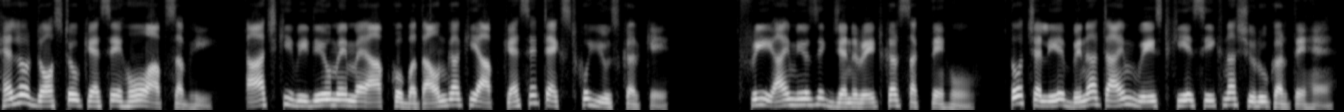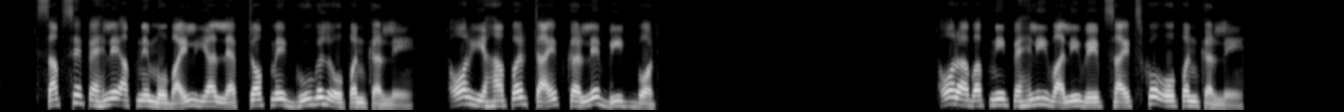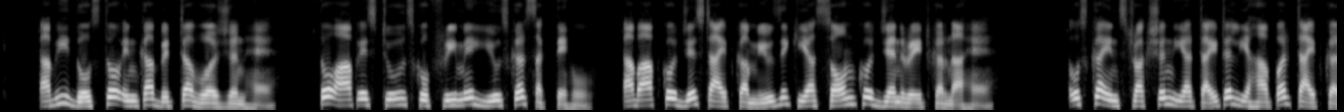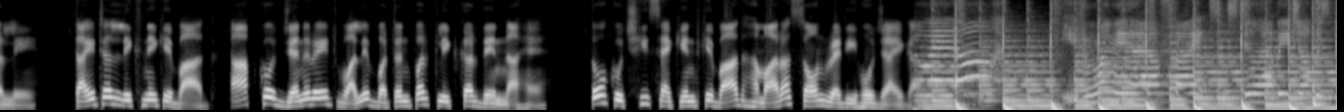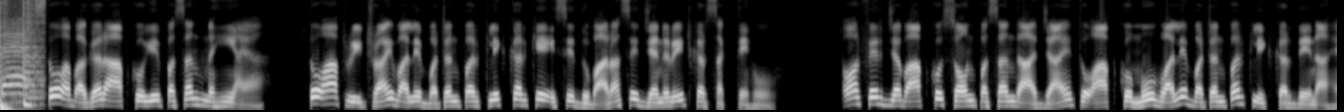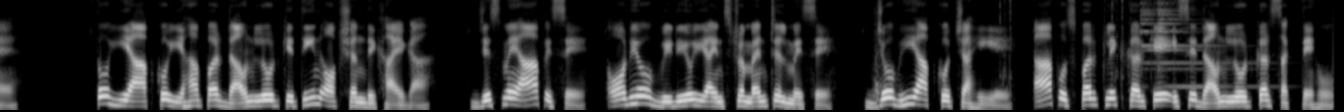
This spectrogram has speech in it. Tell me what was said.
Hello दोस्तों, कैसे हो आप सभी? आज की वीडियो में मैं आपको बताऊँगा कि आप कैसे टेक्स्ट को यूज़ करके फ्री आई म्यूज़िक जनरेट कर सकते हो। तो चलिए बिना टाइम वेस्ट किए सीखना शुरू करते हैं। सबसे पहले अपने मोबाइल या लैपटॉप में गूगल ओपन कर ले और यहाँ पर टाइप कर ले बीट बॉट और अब अपनी पहली वाली वेबसाइट्स को ओपन कर ले। अभी दोस्तों इनका बिट्टा वर्जन है। तो आप इस टूल्स को फ्री में यूज़ कर सकते हो। अब आपको जिस टाइप का म्यूज़िक या सॉन्ग को जनरेट करना है उसका इंस्ट्रक्शन या टाइटल यहाँ पर टाइप कर ले। टाइटल लिखने के बाद आपको जनरेट वाले बटन पर क्लिक कर देना है। तो कुछ ही सेकंड के बाद हमारा सॉन्ग रेडी हो जाएगा. तो अब अगर आपको ये पसंद नहीं आया तो आप रिट्राई वाले बटन पर क्लिक करके इसे दोबारा से जनरेट कर सकते हो। और फिर जब आपको सॉन्ग पसंद आ जाए तो आपको मूव वाले बटन पर क्लिक कर देना है। तो ये आपको यहाँ पर डाउनलोड के तीन ऑप्शन दिखाएगा, जिसमें आप इसे ऑडियो वीडियो या इंस्ट्रूमेंटल में से जो भी आपको चाहिए, आप उस पर क्लिक करके इसे डाउनलोड कर सकते हो।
